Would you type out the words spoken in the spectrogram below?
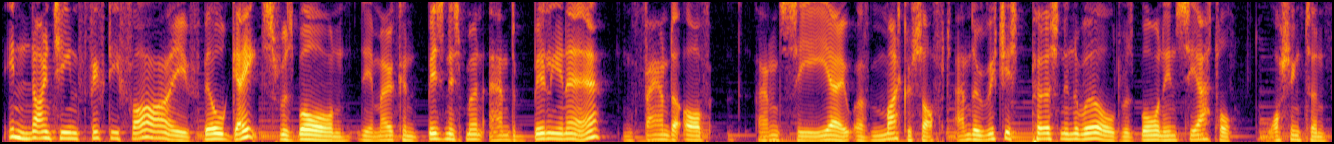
In 1955, Bill Gates was born, the American businessman and billionaire, and founder of and CEO of Microsoft, and the richest person in the world, was born in Seattle, Washington.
